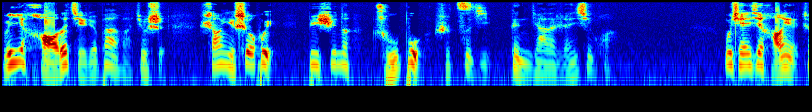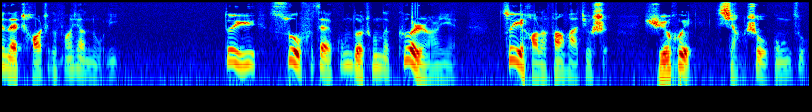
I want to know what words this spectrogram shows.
唯一好的解决办法就是，商业社会必须呢逐步使自己更加的人性化。目前，一些行业正在朝这个方向努力。对于束缚在工作中的个人而言，最好的方法就是学会享受工作、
